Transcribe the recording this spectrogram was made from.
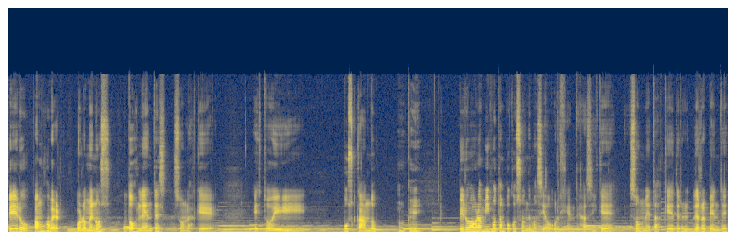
Pero vamos a ver, por lo menos dos lentes son las que estoy buscando. Ok. Pero ahora mismo tampoco son demasiado urgentes. Así que son metas que de, de repente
